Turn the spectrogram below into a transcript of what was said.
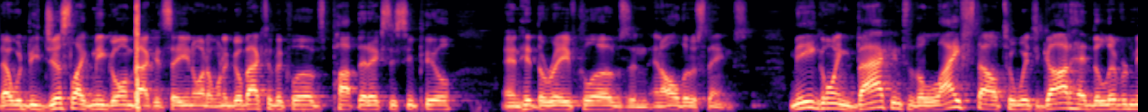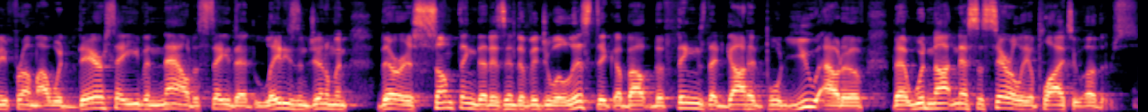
That would be just like me going back and say, you know what, I want to go back to the clubs, pop that ecstasy pill, and hit the rave clubs and, and all those things me going back into the lifestyle to which God had delivered me from. I would dare say, even now, to say that, ladies and gentlemen, there is something that is individualistic about the things that God had pulled you out of that would not necessarily apply to others.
